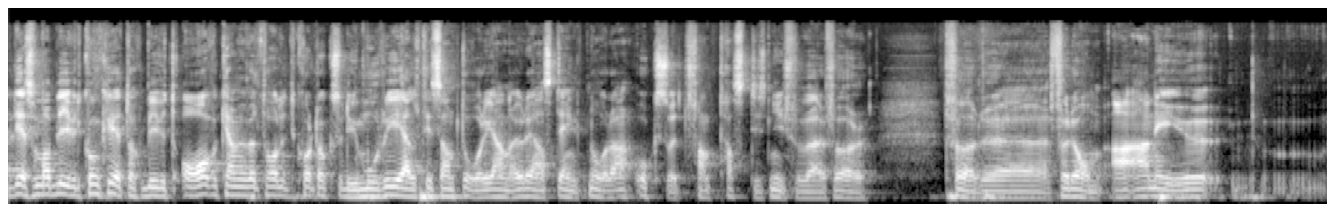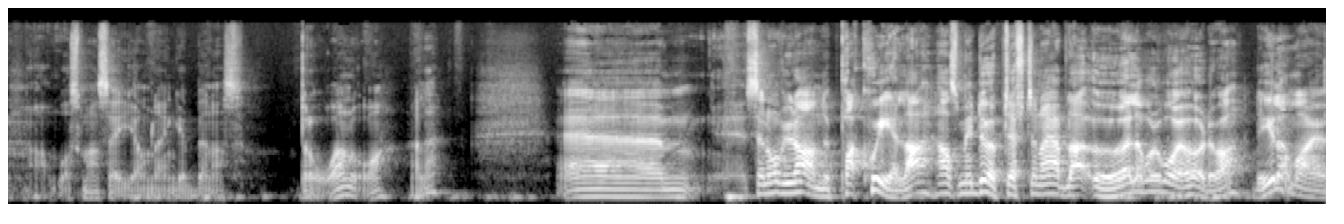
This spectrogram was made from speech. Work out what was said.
Det som har blivit konkret och blivit av kan vi väl ta lite kort också. Det är ju Moriel till Sampdoria. Han har ju redan stängt några. Också ett fantastiskt nyförvärv för, för, för dem. Ah, han är ju... Vad ska man säga om den gubben alltså? Bra ändå, eller? Ehm, sen har vi ju han Paquela, han som är döpt efter någon jävla ö eller vad det var jag hörde va? Det gillar man ju.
